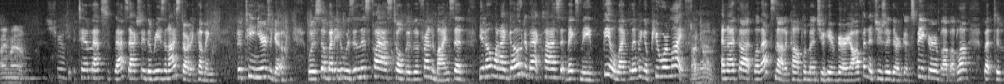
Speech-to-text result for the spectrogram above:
Amen. Tim, that's, that's actually the reason I started coming 15 years ago. Was somebody who was in this class told me, a friend of mine said, you know, when I go to that class, it makes me feel like living a pure life. Amen. And I thought, well, that's not a compliment you hear very often. It's usually they're a good speaker, blah, blah, blah. But to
